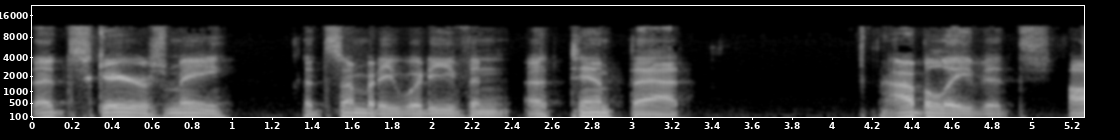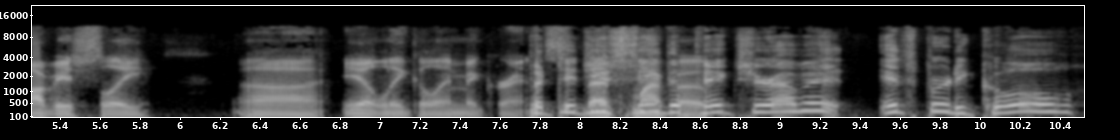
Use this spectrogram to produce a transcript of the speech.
that scares me that somebody would even attempt that. I believe it's obviously uh, illegal immigrants. But did you see the vote. picture of it? It's pretty cool.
